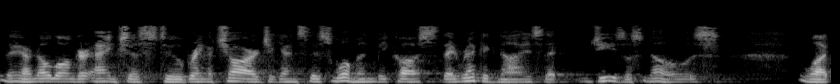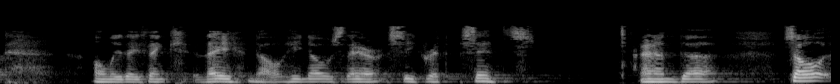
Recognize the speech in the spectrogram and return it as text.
they are no longer anxious to bring a charge against this woman because they recognize that Jesus knows what only they think they know. He knows their secret sins. And uh, so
